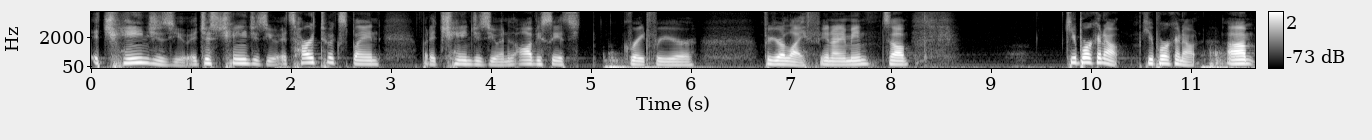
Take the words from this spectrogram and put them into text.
it changes you. It just changes you. It's hard to explain, but it changes you, and obviously it's great for your for your life. You know what I mean? So keep working out. Keep working out. Um,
